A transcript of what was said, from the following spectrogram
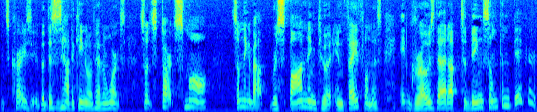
It's crazy, but this is how the kingdom of heaven works. So it starts small, something about responding to it in faithfulness, it grows that up to being something bigger.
